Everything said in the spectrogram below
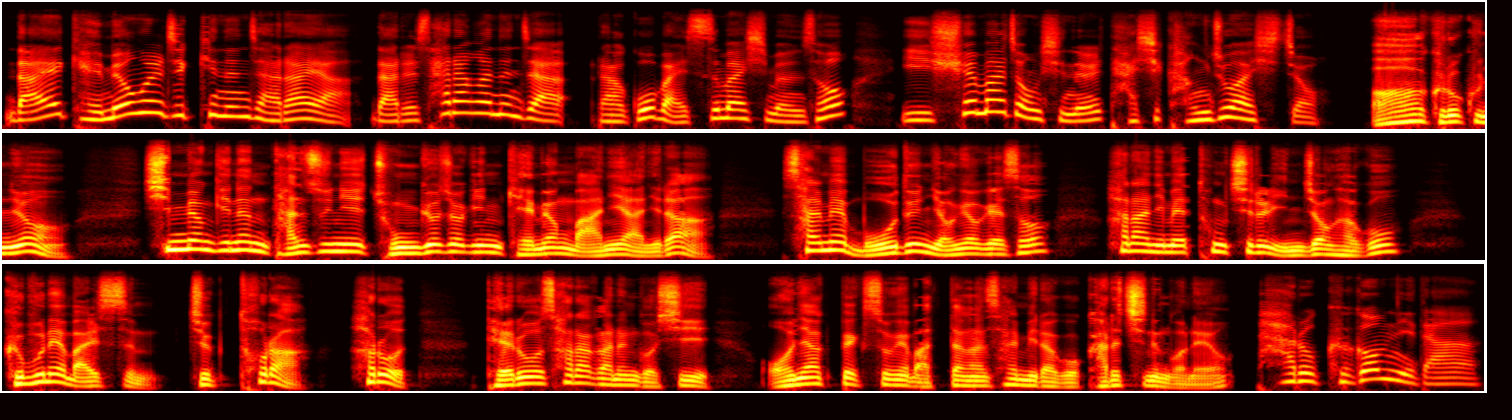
나의 계명을 지키는 자라야 나를 사랑하는 자라고 말씀하시면서 이 쉐마 정신을 다시 강조하시죠. 아, 그렇군요. 신명기는 단순히 종교적인 계명만이 아니라 삶의 모든 영역에서 하나님의 통치를 인정하고 그분의 말씀, 즉 토라, 하롯, 대로 살아가는 것이 언약 백성에 마땅한 삶이라고 가르치는 거네요. 바로 그겁니다.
